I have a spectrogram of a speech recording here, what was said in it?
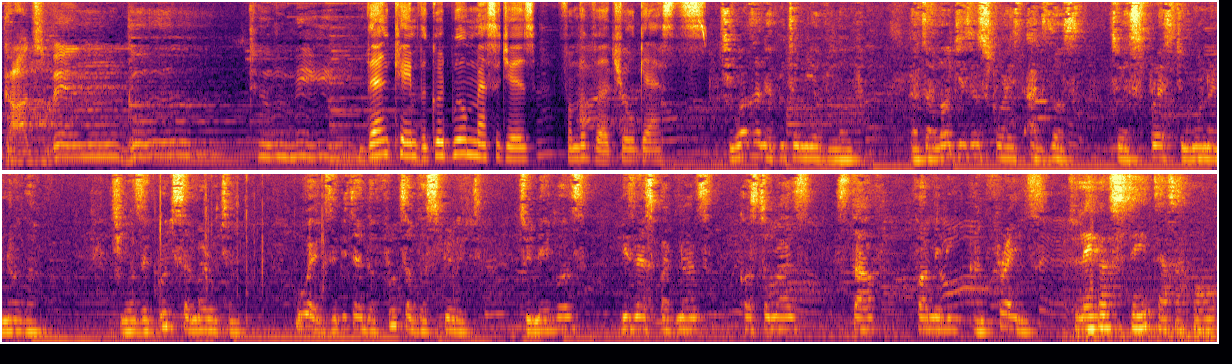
God's been good to me. Then came the goodwill messages from the virtual guests. She was an epitome of love that our Lord Jesus Christ asked us to express to one another. She was a good Samaritan who exhibited the fruits of the Spirit to neighbors, business partners, customers, staff, family, and friends. To Lagos State as a whole,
